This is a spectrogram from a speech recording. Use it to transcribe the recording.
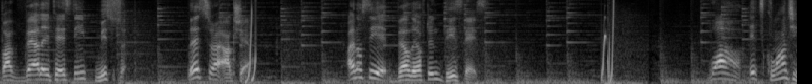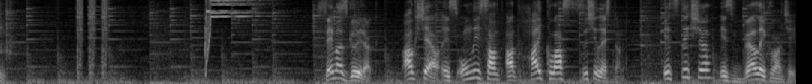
but very tasty miso soup. Let's try akshay. I don't see it very often these days. Wow, it's crunchy. Same as Guirak, Akshay is only served at high-class sushi restaurant. Its texture is very crunchy.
